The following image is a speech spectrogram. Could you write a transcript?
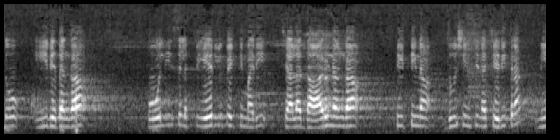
సో ఈ విధంగా పోలీసుల పేర్లు పెట్టి మరి చాలా దారుణంగా తిట్టిన దూషించిన చరిత్ర మీ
